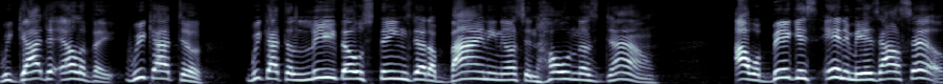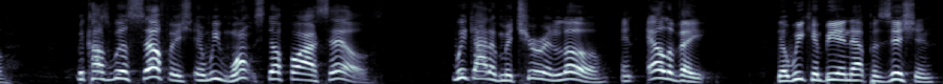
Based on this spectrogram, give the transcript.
We got to elevate. We got to we got to leave those things that are binding us and holding us down. Our biggest enemy is ourselves because we're selfish and we want stuff for ourselves. We got to mature in love and elevate that we can be in that position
